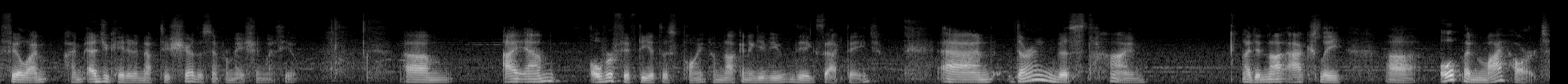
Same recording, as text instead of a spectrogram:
feel I'm, I'm educated enough to share this information with you. Um, I am over 50 at this point. I'm not going to give you the exact age. And during this time, I did not actually uh, open my heart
